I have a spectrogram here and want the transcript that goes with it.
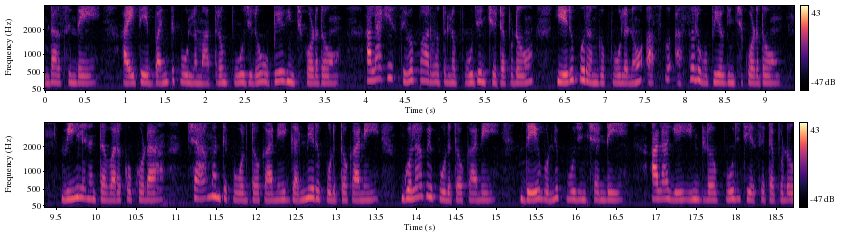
ఉండాల్సిందే. అయితే బంతి పువ్వులను మాత్రం పూజలో ఉపయోగించకూడదు. అలాగే శివపార్వతులను పూజించేటప్పుడు ఎరుపు రంగు పూలను అస్వ అస్సలు ఉపయోగించకూడదు. వీలైనంత వరకు కూడా చామంతి పూలతో కానీ గన్నేరు పూలతో కానీ గులాబీ పూలతో కానీ దేవుణ్ణి పూజించండి. అలాగే ఇంట్లో పూజ చేసేటప్పుడు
